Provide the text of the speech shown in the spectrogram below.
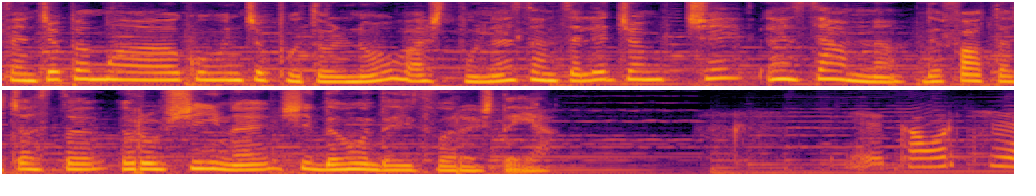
Să începem uh, cu începutul, nu? Aș spune, să înțelegem ce înseamnă, de fapt, această rușine și de unde izvorăște ea. Ca orice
